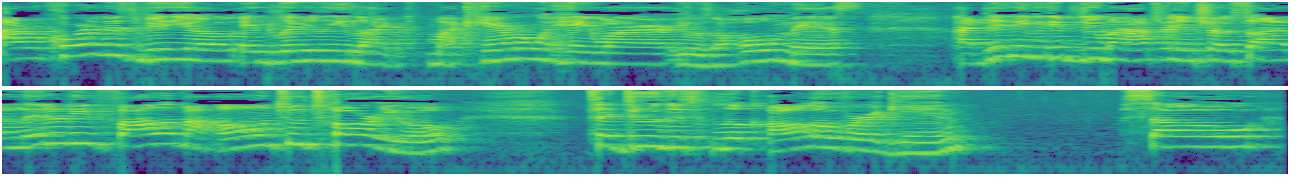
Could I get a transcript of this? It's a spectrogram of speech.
I recorded this video and literally like my camera went haywire. It was a whole mess. I didn't even get to do my outro intro so I literally followed my own tutorial to do this look all over again. So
